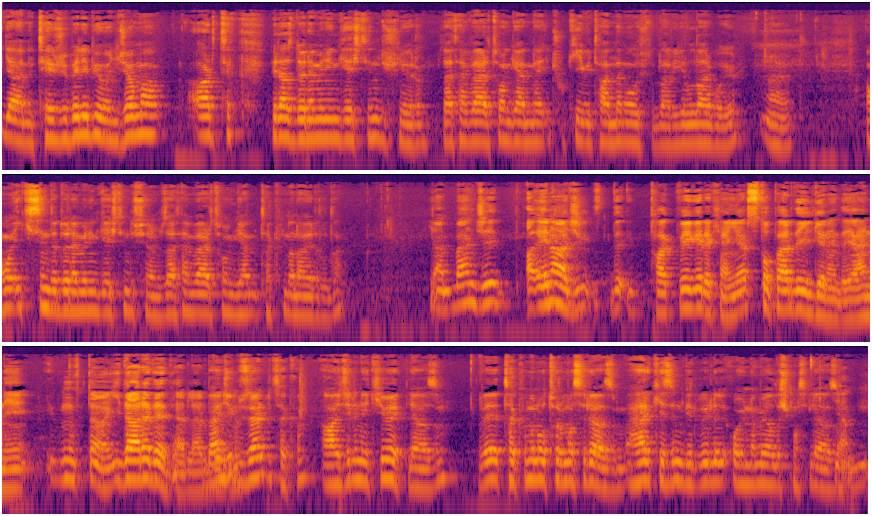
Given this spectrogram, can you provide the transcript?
yani tecrübeli bir oyuncu ama artık biraz döneminin geçtiğini düşünüyorum. Zaten Vertonghen'le çok iyi bir tandem oluşturdular yıllar boyu. Evet. Ama ikisinin de döneminin geçtiğini düşünüyorum. Zaten Vertonghen takımdan ayrıldı. Yani bence en acil takviye gereken yer stoper değil gene de. Yani muhtemelen idare de ederler. Bence mi? güzel bir takım. Acilen iki bek lazım. Ve takımın oturması lazım. Herkesin birbiriyle oynamaya alışması lazım. Yani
